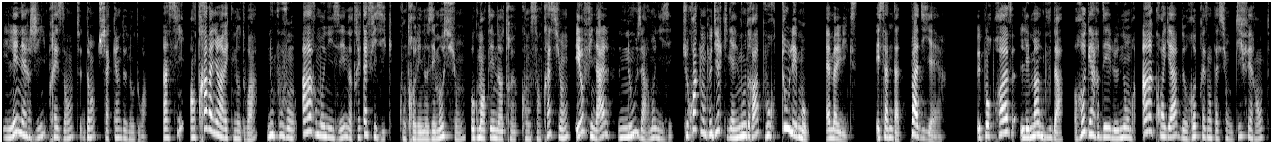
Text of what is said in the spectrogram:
et l'énergie présente dans chacun de nos doigts. Ainsi, en travaillant avec nos doigts, nous pouvons harmoniser notre état physique, contrôler nos émotions, augmenter notre concentration et au final, nous harmoniser. Je crois que l'on peut dire qu'il y a une moudra pour tous les mots, M-A-U-X. Et ça ne date pas d'hier. Et pour preuve, les mains de Bouddha. Regardez le nombre incroyable de représentations différentes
